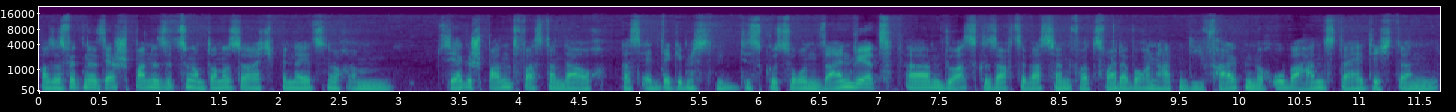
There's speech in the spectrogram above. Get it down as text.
Also es wird eine sehr spannende Sitzung am Donnerstag. Ich bin da jetzt noch am sehr gespannt, was dann da auch das Endergebnis der Diskussion sein wird. Ähm, du hast gesagt, Sebastian, vor zwei drei Wochen hatten die Falken noch Oberhand. Da hätte ich dann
